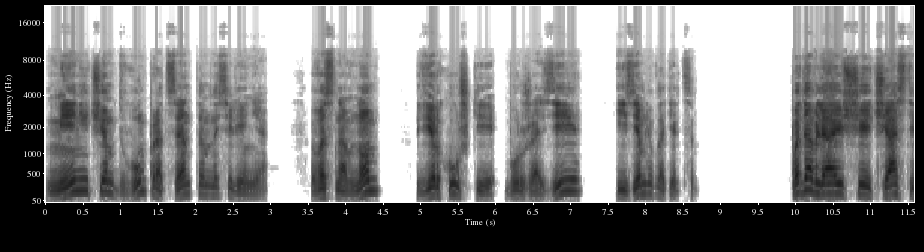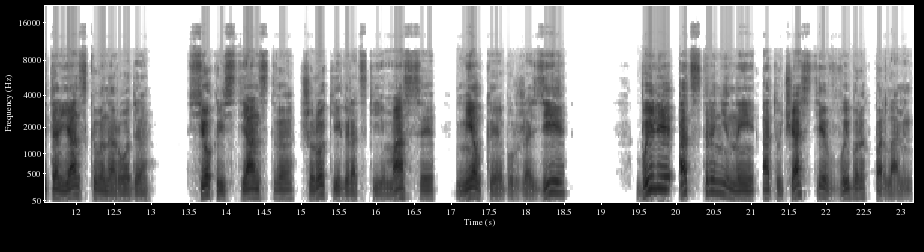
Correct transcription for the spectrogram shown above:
менее чем 2% населения, в основном верхушки буржуазии и землевладельцам. Подавляющая часть итальянского народа, все крестьянство, широкие городские массы, мелкая буржуазия были отстранены от участия в выборах парламент.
